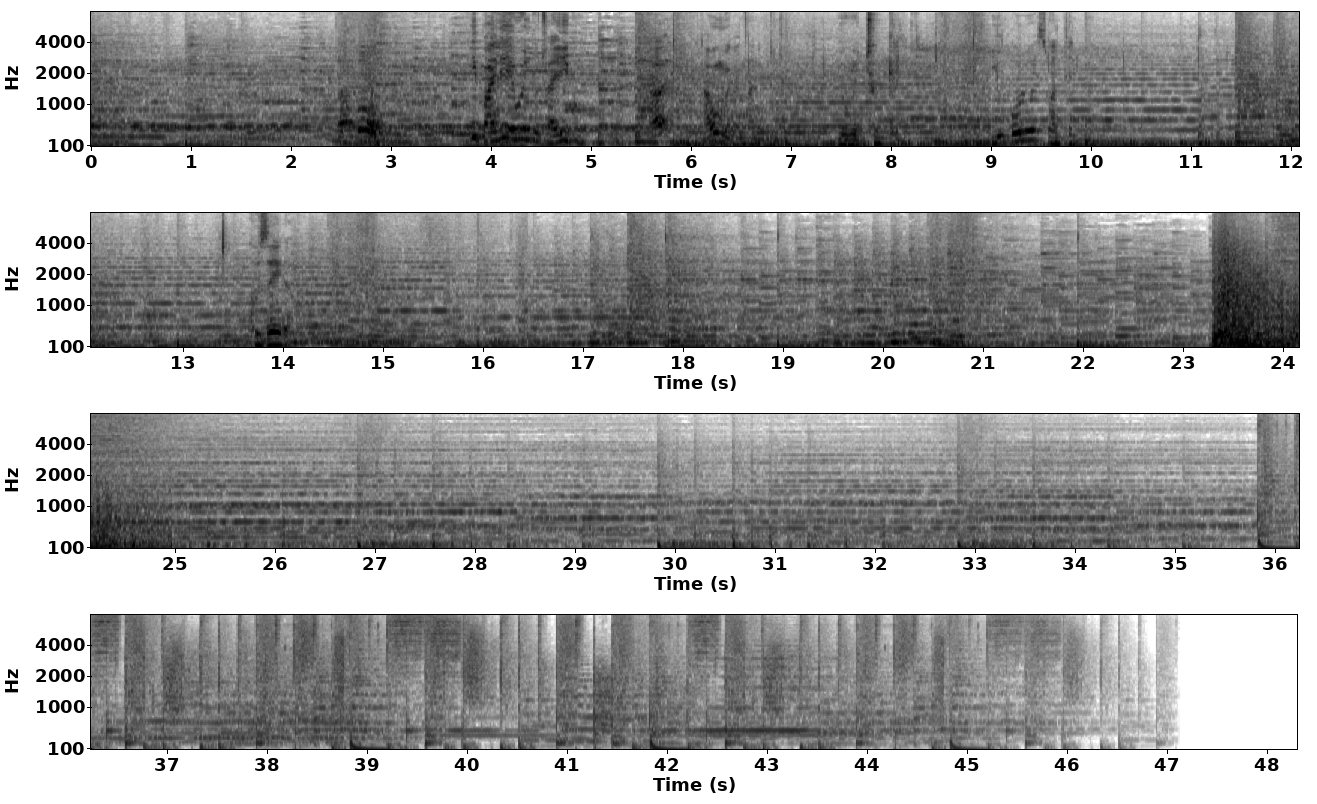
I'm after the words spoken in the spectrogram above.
bafo ibhaliwe into ayikho awume kancane. You were too great. You always wanted me. Kuzega,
